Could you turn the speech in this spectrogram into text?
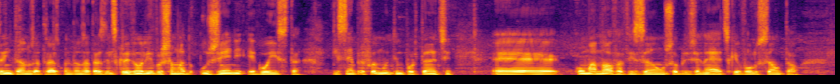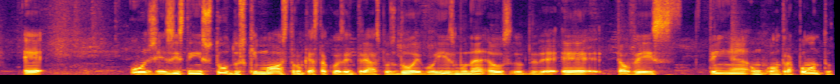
30 anos atrás, 40 anos atrás, ele escreveu um livro chamado O Gene Egoísta, que sempre foi muito importante, é, com uma nova visão sobre genética, evolução e tal. É, Hoje existem estudos que mostram que esta coisa, entre aspas, do egoísmo, né, é, é, talvez tenha um contraponto,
